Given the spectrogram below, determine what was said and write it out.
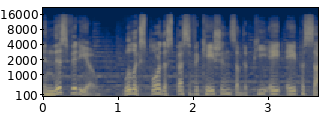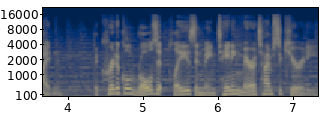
In this video, we'll explore the specifications of the P-8A Poseidon, the critical roles it plays in maintaining maritime security,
